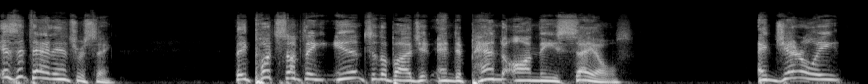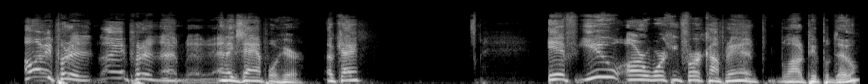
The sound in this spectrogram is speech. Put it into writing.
isn't that interesting? They put something into the budget and depend on these sales. And generally, oh, let me put it, let me put it an example here. Okay. If you are working for a company, and a lot of people do,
